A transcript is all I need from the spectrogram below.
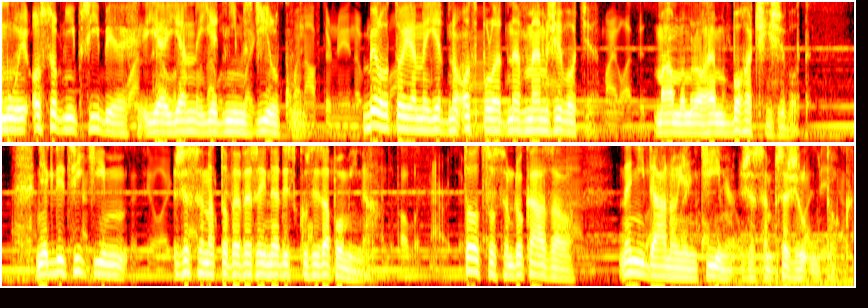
Můj osobní příběh je jen jedním z dílků. Bylo to jen jedno odpoledne v mém životě. Mám mnohem bohatší život. Někdy cítím, že se na to ve veřejné diskuzi zapomíná. To, co jsem dokázal, není dáno jen tím, že jsem přežil útok.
